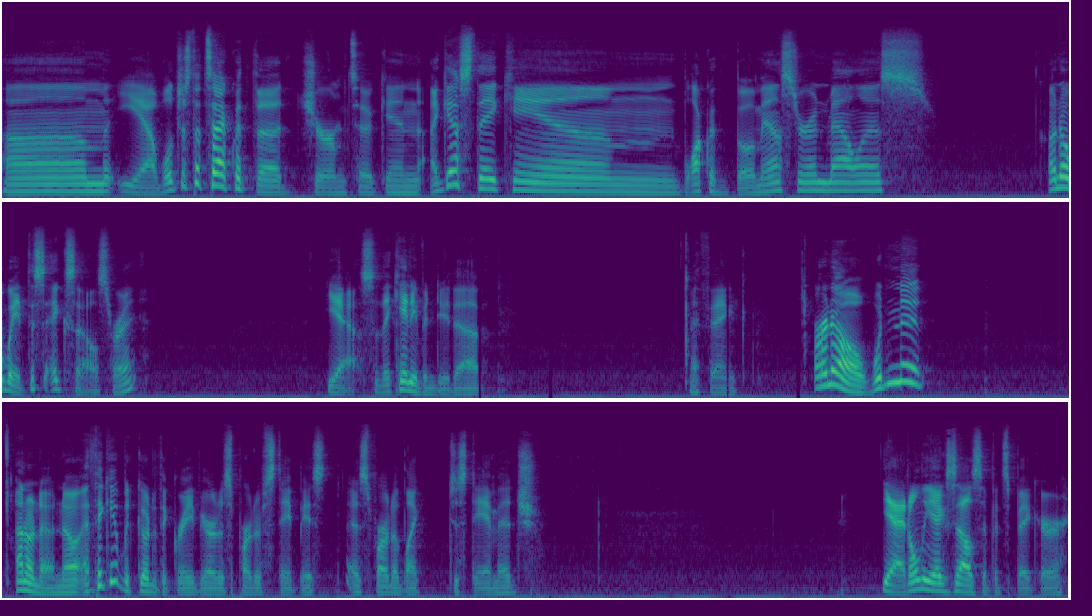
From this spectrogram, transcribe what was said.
Um, yeah, we'll just attack with the germ token. I guess they can block with Bowmaster and Malice. Oh no, wait, this exiles, right? Yeah, so they can't even do that. I think. Or no, wouldn't it? I don't know. No, I think it would go to the graveyard as part of state based, as part of like just damage. Yeah, it only exiles if it's bigger.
